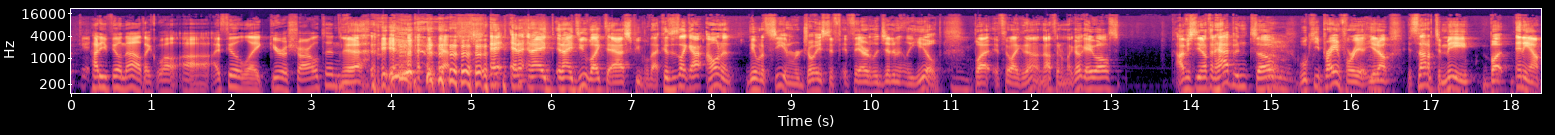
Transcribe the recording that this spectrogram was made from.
How do you feel now? Like, well, uh, I feel like you're a charlatan. Yeah, yeah, yeah. And, and, and I and I do like to ask people that because it's like I, I want to be able to see and rejoice if, if they are legitimately healed. But if they're like no nothing, I'm like okay, well, obviously nothing happened, so we'll keep praying for you. You know, it's not up to me. But anyhow,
